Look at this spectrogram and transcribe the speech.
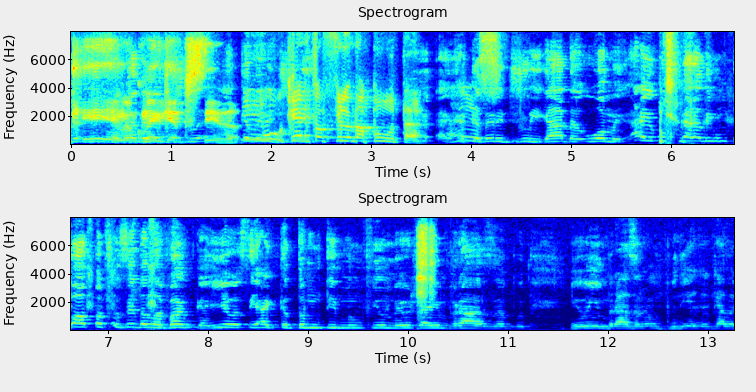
quê? a Mas como é que é possível? a O que, desli- seu filho da puta? a É cadeira desligada, o homem, ai eu vou buscar ali um pau para fazer da alavanca. E eu assim, ai que eu estou metido num filme, eu já em brasa. puto. Eu em brasa não podia, com aquela,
